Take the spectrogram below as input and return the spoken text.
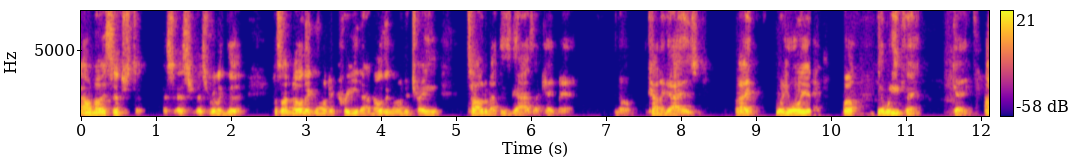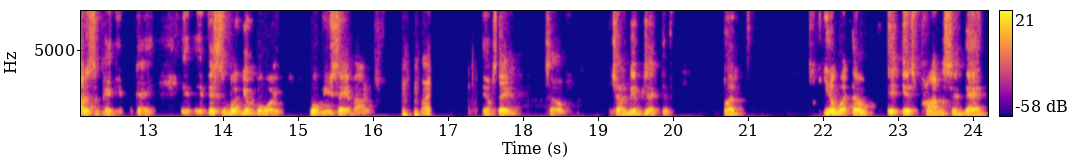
I don't know. It's interesting. It's, it's, it's really good because I know they're going to Creed. I know they're going to trade. Talking about these guys, like, hey, man, you know, kind of guys, right? Your warrior. Well, yeah. What do you think? Okay, honest opinion. Okay, if, if this is what your boy, what would you say about it? right? You know what I'm saying? So I'm trying to be objective. But you know what though? It, it's promising that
